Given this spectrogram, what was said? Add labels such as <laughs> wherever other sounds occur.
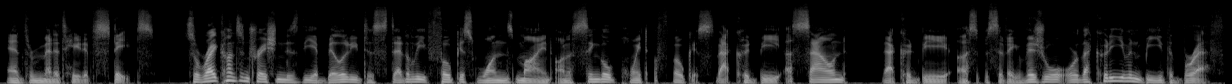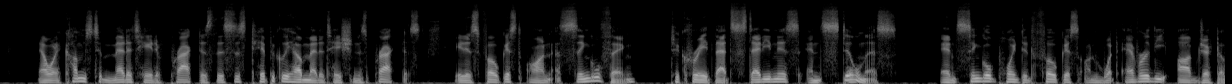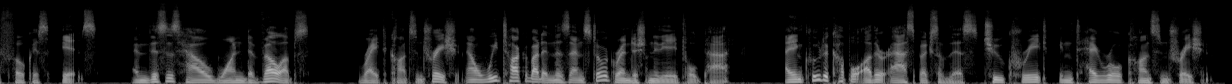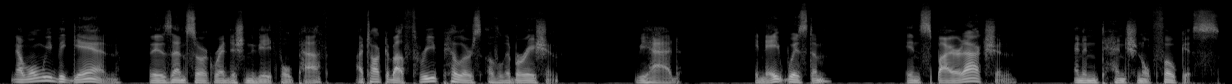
and through meditative states. So, right concentration is the ability to steadily focus one's mind on a single point of focus. That could be a sound, that could be a specific visual, or that could even be the breath. Now, when it comes to meditative practice, this is typically how meditation is practiced. It is focused on a single thing to create that steadiness and stillness and single pointed focus on whatever the object of focus is. And this is how one develops right concentration. Now, when we talk about it in the Zen Stoic rendition of the Eightfold Path, I include a couple other aspects of this to create integral concentration. Now, when we began the Zen Stoic rendition of the Eightfold Path, I talked about three pillars of liberation. We had innate wisdom, inspired action, and intentional focus.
